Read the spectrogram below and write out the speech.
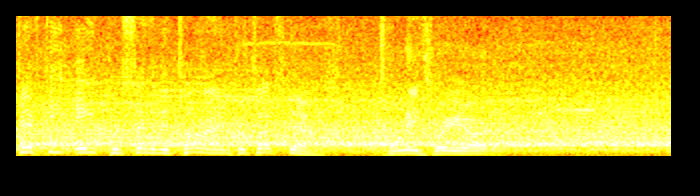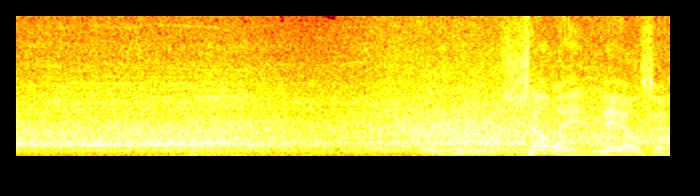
58% of the time for touchdowns. 23-yarder. Shelley nails it.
